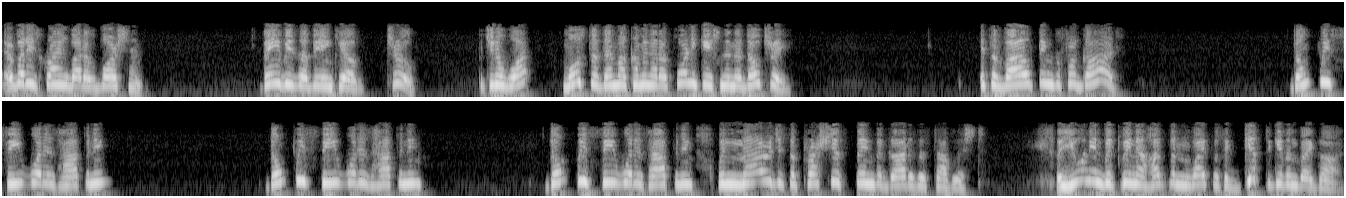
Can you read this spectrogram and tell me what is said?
Everybody's crying about abortion. Babies are being killed. True. But you know what? Most of them are coming out of fornication and adultery. It's a vile thing before God. Don't we see what is happening? Don't we see what is happening? Don't we see what is happening when marriage is a precious thing that God has established? A union between a husband and wife was a gift given by God.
